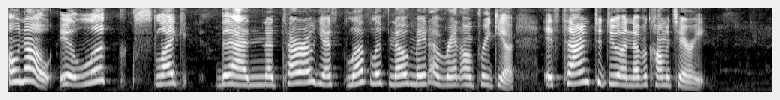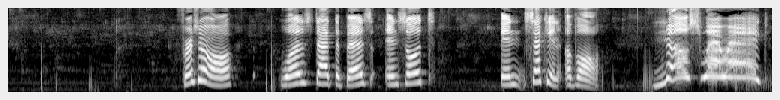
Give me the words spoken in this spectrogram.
Oh no, it looks like that Nataro, yes, Love Lift No made a rant on Precure. It's time to do another commentary. First of all, was that the best insult? And second of all, no swearing!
